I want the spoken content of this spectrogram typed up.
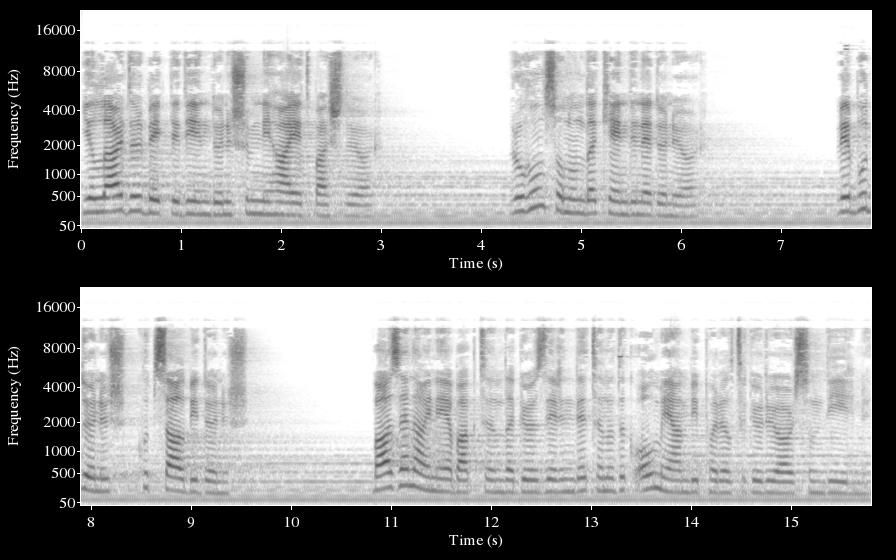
Yıllardır beklediğin dönüşüm nihayet başlıyor. Ruhun sonunda kendine dönüyor. Ve bu dönüş kutsal bir dönüş. Bazen aynaya baktığında gözlerinde tanıdık olmayan bir parıltı görüyorsun değil mi?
